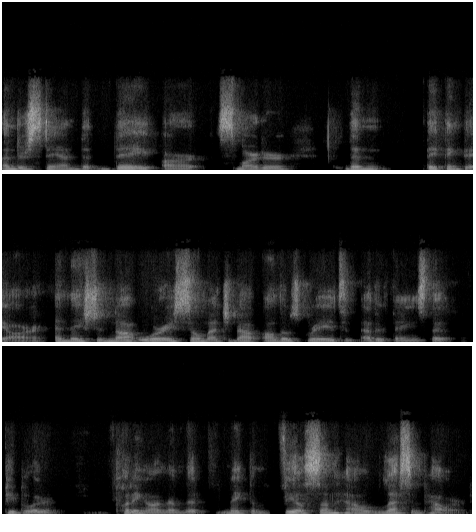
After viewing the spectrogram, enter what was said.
understand that they are smarter than they think they are and they should not worry so much about all those grades and other things that people are putting on them that make them feel somehow less empowered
